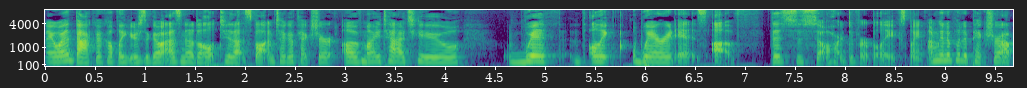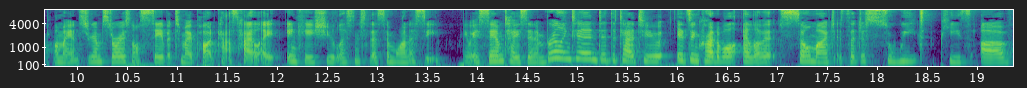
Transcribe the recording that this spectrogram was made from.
I went back a couple years ago as an adult to that spot and took a picture of my tattoo with like where it is of this is so hard to verbally explain. I'm going to put a picture up on my Instagram stories and I'll save it to my podcast highlight in case you listen to this and want to see. Anyway, Sam Tyson in Burlington did the tattoo. It's incredible. I love it so much. It's such a sweet piece of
